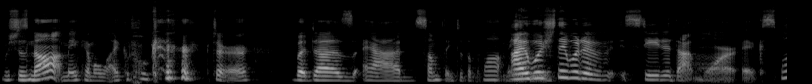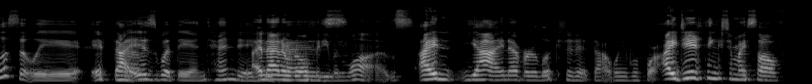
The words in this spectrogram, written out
which does not make him a likable character, but does add something to the plot. Maybe. I wish they would have stated that more explicitly if that is Yeah. what they intended. and I don't know if it even was. I yeah, I never looked at it that way before. I did think to myself,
